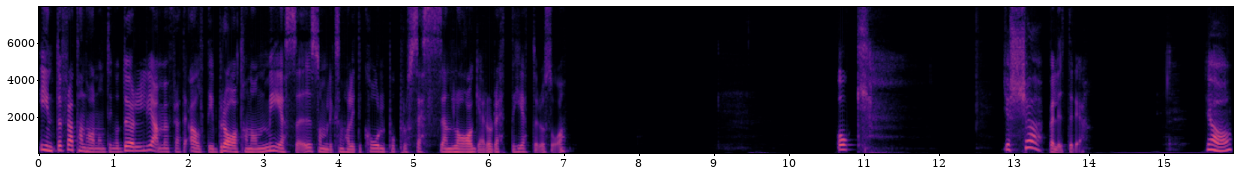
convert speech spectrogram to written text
Inte för att han har någonting att dölja, men för att det alltid är bra att har någon med sig som liksom har lite koll på processen, lagar och rättigheter och så. Och jag köper lite det. ja,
